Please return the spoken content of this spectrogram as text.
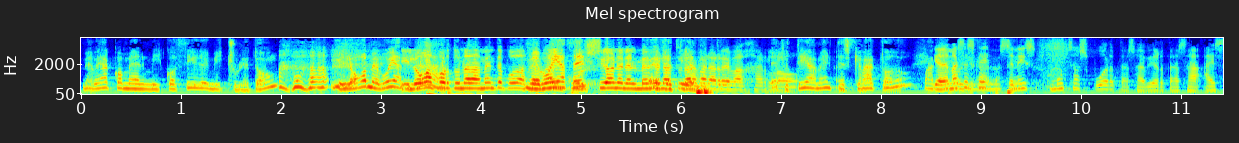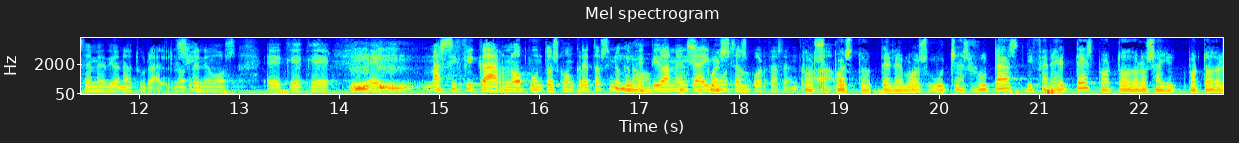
me voy a comer mi cocido y mi chuletón y luego me voy a Y luego, afortunadamente, puedo hacer me voy una a hacer incursión en el medio natural para rebajarlo. Efectivamente, es que va Exacto. todo. va y además todo es que así. tenéis muchas puertas abiertas a, a ese medio natural. No Sí. tenemos eh, que, que, eh, masificar ¿no? puntos concretos, sino que No, efectivamente hay muchas puertas de entrada. Por supuesto, tenemos muchas rutas diferentes por todos los por todos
